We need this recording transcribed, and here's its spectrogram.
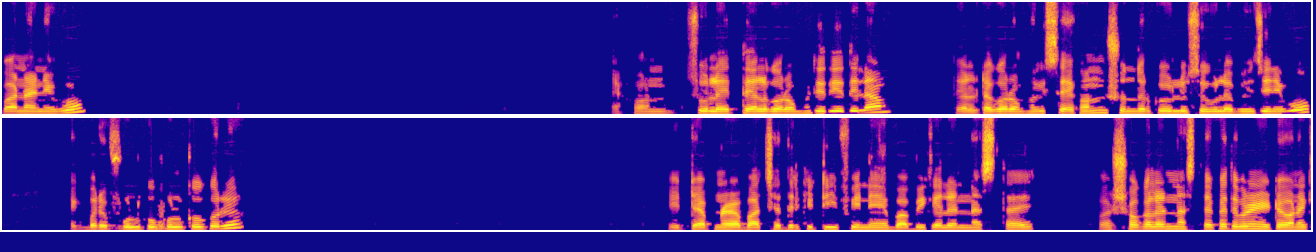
বানায় নেব। এখন চুলায় তেল গরম হতে দিয়ে দিলাম, তেলটা গরম হয়ে গেছে, এখন সুন্দর করে লুচিগুলো ভেজে নেব, একবারে ফুলকো ফুলকো করে। এটা আপনারা বাচ্চাদেরকে টিফিনে বা বিকেলের নাস্তায় বা সকালের নাস্তায় খেতে পারেন, এটা অনেক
